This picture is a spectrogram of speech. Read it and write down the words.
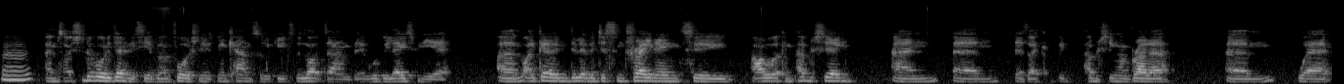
hmm Um, so I should have already done it this year, but unfortunately it's been cancelled due to the lockdown. But it will be later in the year. Um, I go and deliver just some training to. I work in publishing, and um, there's like a big publishing umbrella um, where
